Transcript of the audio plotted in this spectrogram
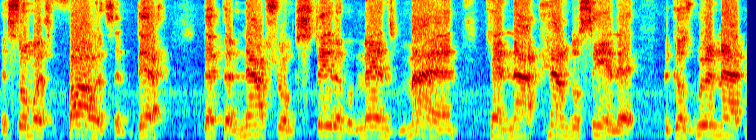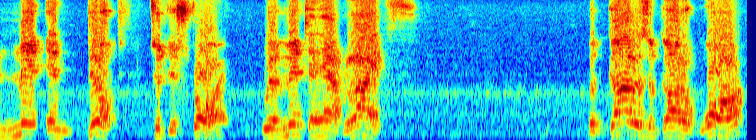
and so much violence and death that the natural state of a man's mind cannot handle seeing that because we're not meant and built to destroy. We're meant to have life. But God is a God of war,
